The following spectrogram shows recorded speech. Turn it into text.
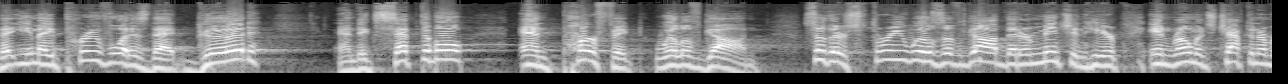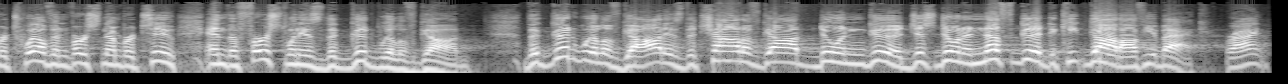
that ye may prove what is that good and acceptable and perfect will of God. So there's three wills of God that are mentioned here in Romans chapter number 12 and verse number 2. And the first one is the good will of God. The good will of God is the child of God doing good, just doing enough good to keep God off your back, right?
